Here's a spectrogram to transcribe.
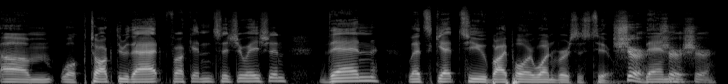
Um, we'll talk through that fucking situation. Then let's get to bipolar one versus two. Sure, Then sure, sure.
